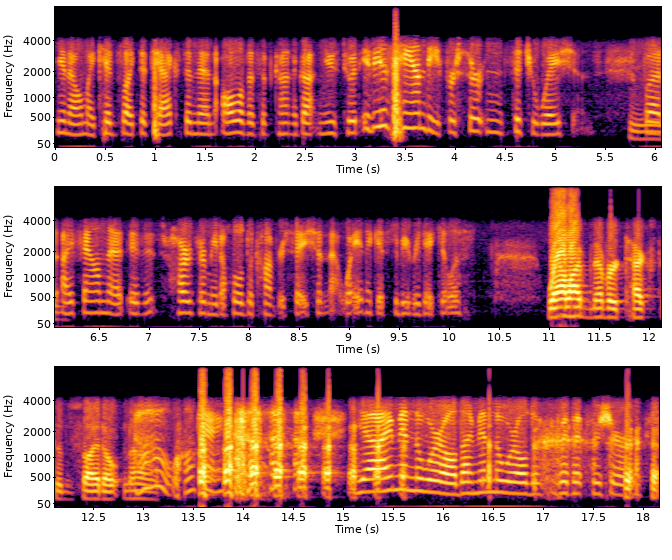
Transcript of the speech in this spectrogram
you know my kids like to text and then all of us have kind of gotten used to it it is handy for certain situations mm-hmm. but i found that it, it's hard for me to hold a conversation that way and it gets to be ridiculous well, I've never texted, so I don't know. Oh, okay. yeah, I'm in the world. I'm in the world with it for sure.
